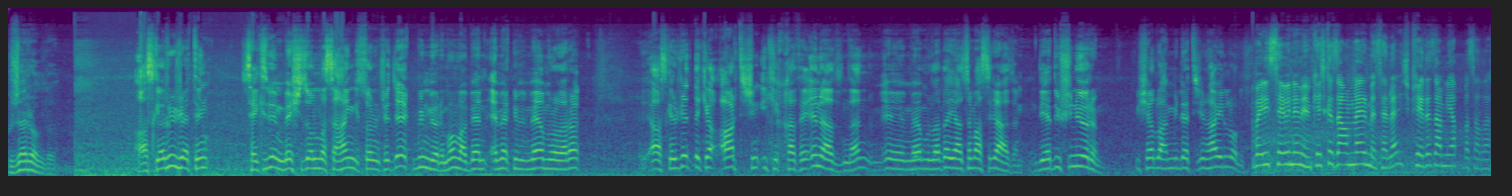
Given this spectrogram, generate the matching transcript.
Güzel oldu. Asgari ücretin 8500 olması hangi sorun çözecek bilmiyorum ama ben emekli bir memur olarak e, asgari ücretteki artışın iki katı en azından e, memurlarda yansıması lazım diye düşünüyorum. İnşallah millet için hayırlı olur. Ben hiç sevinemiyorum. Keşke zam vermeseler, hiçbir şeyde zam yapmasalar.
